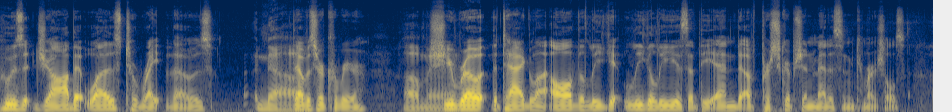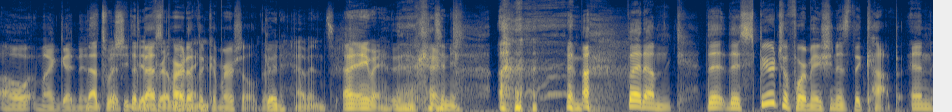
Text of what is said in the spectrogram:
whose job it was to write those? No. That was her career. Oh man. She wrote the tagline, all the leg- legalese at the end of prescription medicine commercials. oh my goodness. That's what she the did best for part of the commercial. The- Good heavens. Uh, anyway, continue. but um, the the spiritual formation is the cup, and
